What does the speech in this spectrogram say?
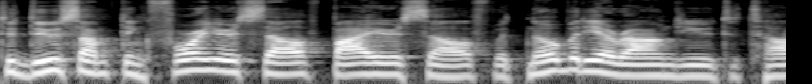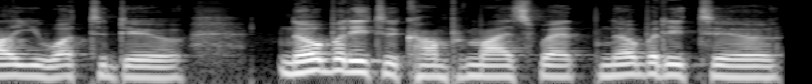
to do something for yourself by yourself with nobody around you to tell you what to do, nobody to compromise with, nobody to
